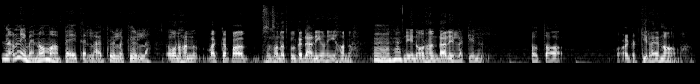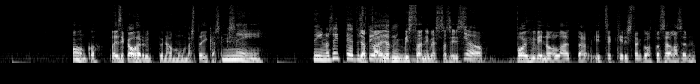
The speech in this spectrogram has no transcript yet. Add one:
No nimenomaan peitellään, kyllä, kyllä. Onhan, vaikkapa sä sanoit kuinka Danny on ihana, mm-hmm. niin onhan Danilläkin tota, aika kireä naama. Onko? Ei se kauhean ryppynä mun mielestä ikäiseksi. Niin. Niin, no sitten Ja tietysti tämä on... missään nimessä siis, Joo. voi hyvin olla, että itse kiristän kohta sellaisen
